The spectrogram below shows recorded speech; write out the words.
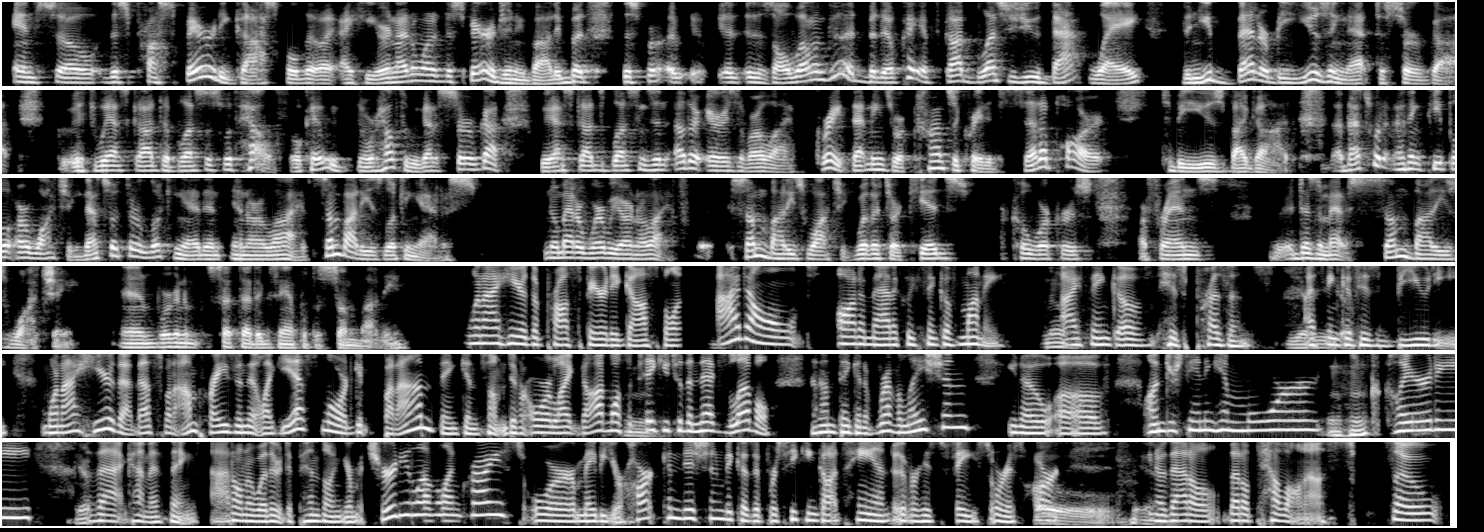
And so, this prosperity gospel that I, hear, and I don't want to disparage anybody, but this uh, is all well and good. But okay, if God blesses you that way, then you better be using that to serve God. If we ask God to bless us with health, okay, we, are healthy, we got to serve God. We ask God's blessings in other areas of our life. Great. That means we're consecrated, set apart to be used by God. That's what I think people are watching. That's what they're looking at in, in our lives. Somebody is looking at us no matter where we are in our life. Somebody's watching, whether it's our kids, our coworkers, our friends. It doesn't matter. Somebody's watching, and we're going to set that example to somebody. When I hear the prosperity gospel, I don't automatically think of money. No. I think of his presence. Yeah, I think of his beauty. When I hear that, that's when I'm praising it like, yes, Lord, but I'm thinking something different. Or like God wants mm. to take you to the next level. And I'm thinking of revelation, you know, of understanding him more, mm-hmm. clarity, yep. that kind of thing. I don't know whether it depends on your maturity level in Christ or maybe your heart condition, because if we're seeking God's hand over his face or his heart, oh, yeah. you know, that'll that'll tell on us. So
